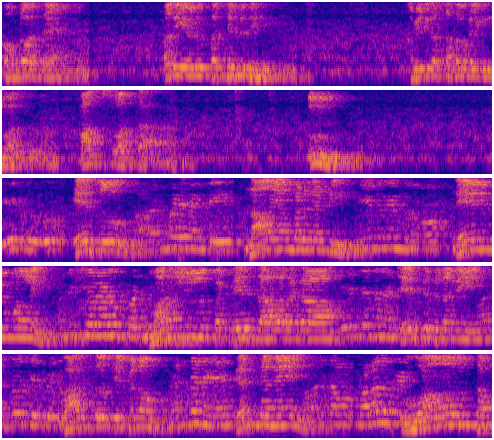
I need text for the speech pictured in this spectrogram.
ఒకటో అధ్యాయం. పదిహేడు పద్దెనిమిది. స్పీడ్గా చదవగలిగిన వాళ్ళు. మార్క్స్ వార్త. యేసు నా ఎంబడి రండి. నేను మిమ్మల్ని మనుషులను పట్టి జాలరగా చేసేదనని వారితో చెప్పాను. వెంటనే వారు తమ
